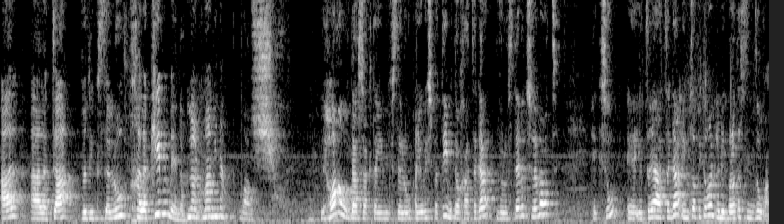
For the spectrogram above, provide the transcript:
על העלתה ונפסלו חלקים ממנה. לא, לא מאמינה. וואו. לאור העובדה שהקטעים נפסלו, היו משפטים מתוך ההצגה, ולא סצנות שלמות, הקשו אה, יוצרי ההצגה למצוא פתרון למגבלות הצנזורה.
